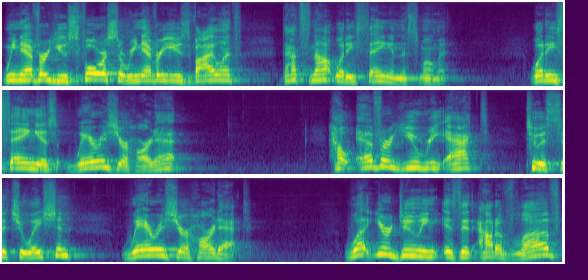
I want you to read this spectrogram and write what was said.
we never use force or we never use violence. That's not what he's saying in this moment. What he's saying is, where is your heart at? However, you react to a situation, where is your heart at? What you're doing, is it out of love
